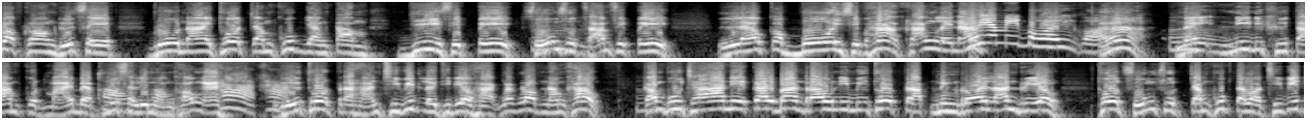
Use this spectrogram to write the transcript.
ครอบครองหรือเสพบรูไนโทษจำคุกอย่างต่ำ20 ปี สูงสุด 30 ปีแล้วก็โบย 15 ครั้งเลยนะเฮ้ยยังมีโบยอีกเหรออ่าอืมในนี่นี่คือตามกฎหมายแบบของมุสลิมของเขาไงค่ะค่ะหรือโทษประหารชีวิตเลยทีเดียวหากลักลอบนำเข้า กัมพูชานี่ใกล้บ้านเรานี่มีโทษปรับ 100 ล้านเรียว โทษสูงสุดจำคุกตลอดชีวิต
